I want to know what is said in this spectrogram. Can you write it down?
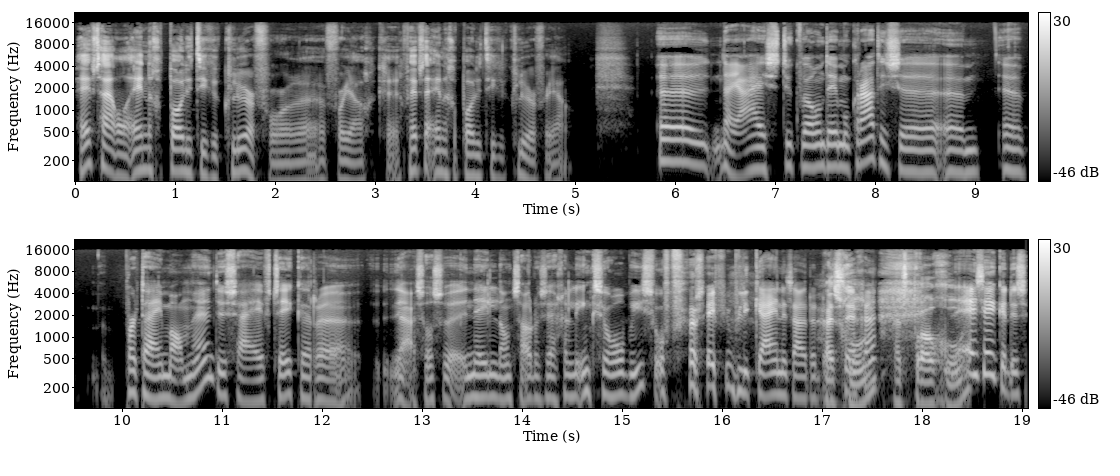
Heeft hij al enige politieke kleur voor, voor jou gekregen? Of heeft hij enige politieke kleur voor jou? Nou ja, hij is natuurlijk wel een democratische partijman. Hè? Dus hij heeft zeker, ja, zoals we in Nederland zouden zeggen, linkse hobby's. Of republikeinen zouden dat hij is zeggen. Groen, hij is pro-groen. Nee, zeker. Dus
